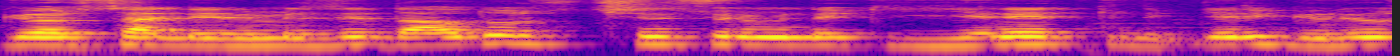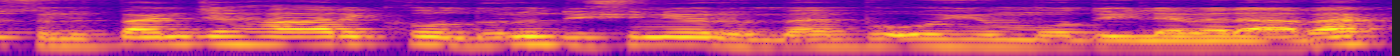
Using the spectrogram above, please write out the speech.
görsellerimizi daha doğrusu Çin sürümündeki yeni etkinlikleri görüyorsunuz. Bence harika olduğunu düşünüyorum ben bu oyun modu ile beraber.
